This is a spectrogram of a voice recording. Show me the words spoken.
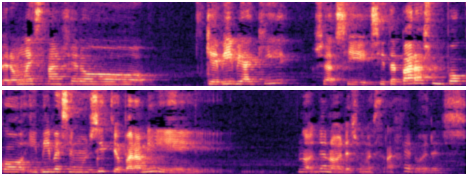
pero un extranjero que vive aquí, o sea, si, si te paras un poco y vives en un sitio, para mí, no, ya no eres un extranjero, eres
